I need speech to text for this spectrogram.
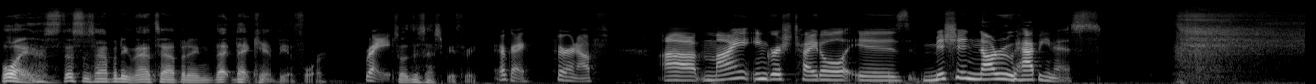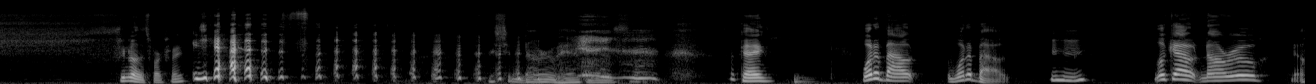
boy, this, is happening, that's happening. That that can't be a 4. Right. So this has to be a 3. Okay, fair enough. Uh, my English title is Mission Naru Happiness. You know this works, right? Yes. Mission Naru happiness. Okay. What about what about Mm-hmm. look out Naru? No.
